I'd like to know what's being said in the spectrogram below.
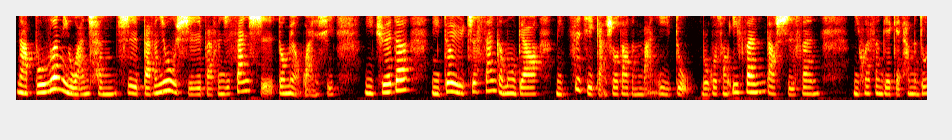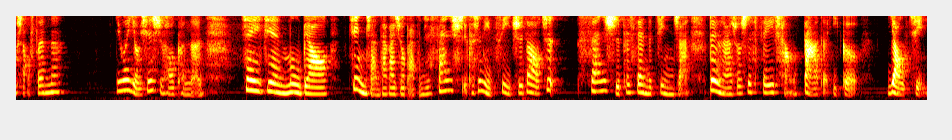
那不论你完成是百分之五十、百分之三十都没有关系。你觉得你对于这三个目标，你自己感受到的满意度，如果从一分到十分，你会分别给他们多少分呢？因为有些时候可能这一件目标进展大概只有百分之三十，可是你自己知道这三十 percent 的进展对你来说是非常大的一个要紧，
